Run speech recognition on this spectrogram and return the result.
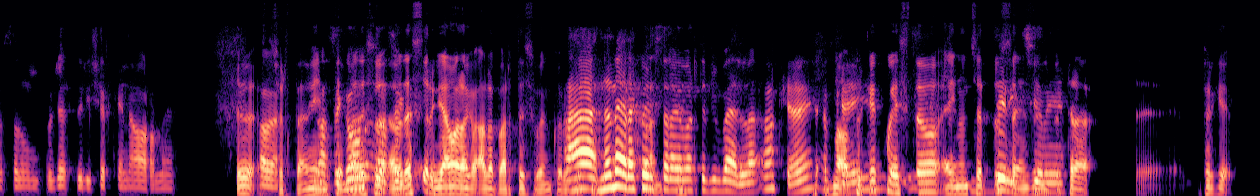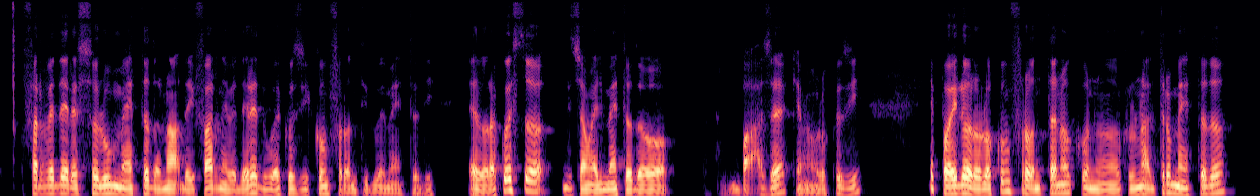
è stato un progetto di ricerca enorme. Eh, Vabbè, certamente, seconda, ma adesso, seconda... adesso arriviamo alla, alla, parte sua ancora. Ah, non era questa la parte più bella? Ok. okay. No, perché questo è in un certo Delizio senso... Tra, eh, perché far vedere solo un metodo, no, devi farne vedere due così confronti due metodi. E allora questo, diciamo, è il metodo base, chiamiamolo così, e poi loro lo confrontano con, con un altro metodo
